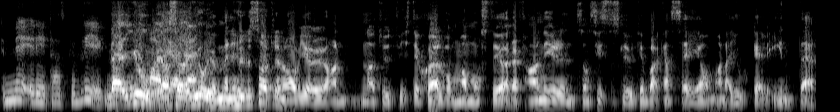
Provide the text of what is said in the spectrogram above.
Nej, är det inte hans publik? Nej, jo, alltså, jo, jo, men huvudsakligen avgör ju han naturligtvis det själv om man måste göra det. För han är ju den som sist och slutligen bara kan säga om han har gjort det eller inte.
